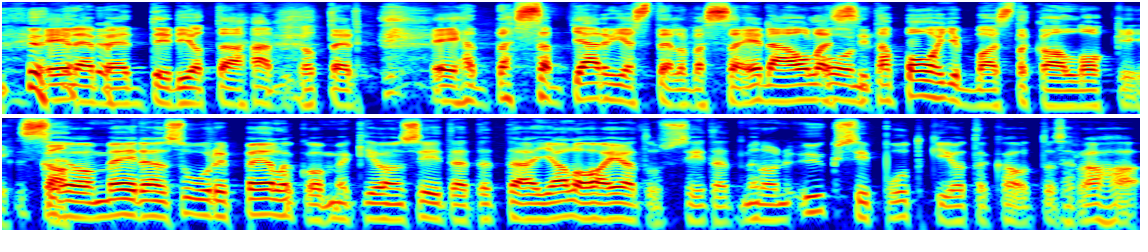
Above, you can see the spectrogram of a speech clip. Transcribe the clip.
elementin jo tähän, joten eihän tässä järjestelmässä enää ole on. sitä pohjimmaistakaan logiikkaa. Se on meidän suuri pelkommekin on siitä, että tämä jalo ajatus siitä, että meillä on yksi putki, jota kautta se raha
